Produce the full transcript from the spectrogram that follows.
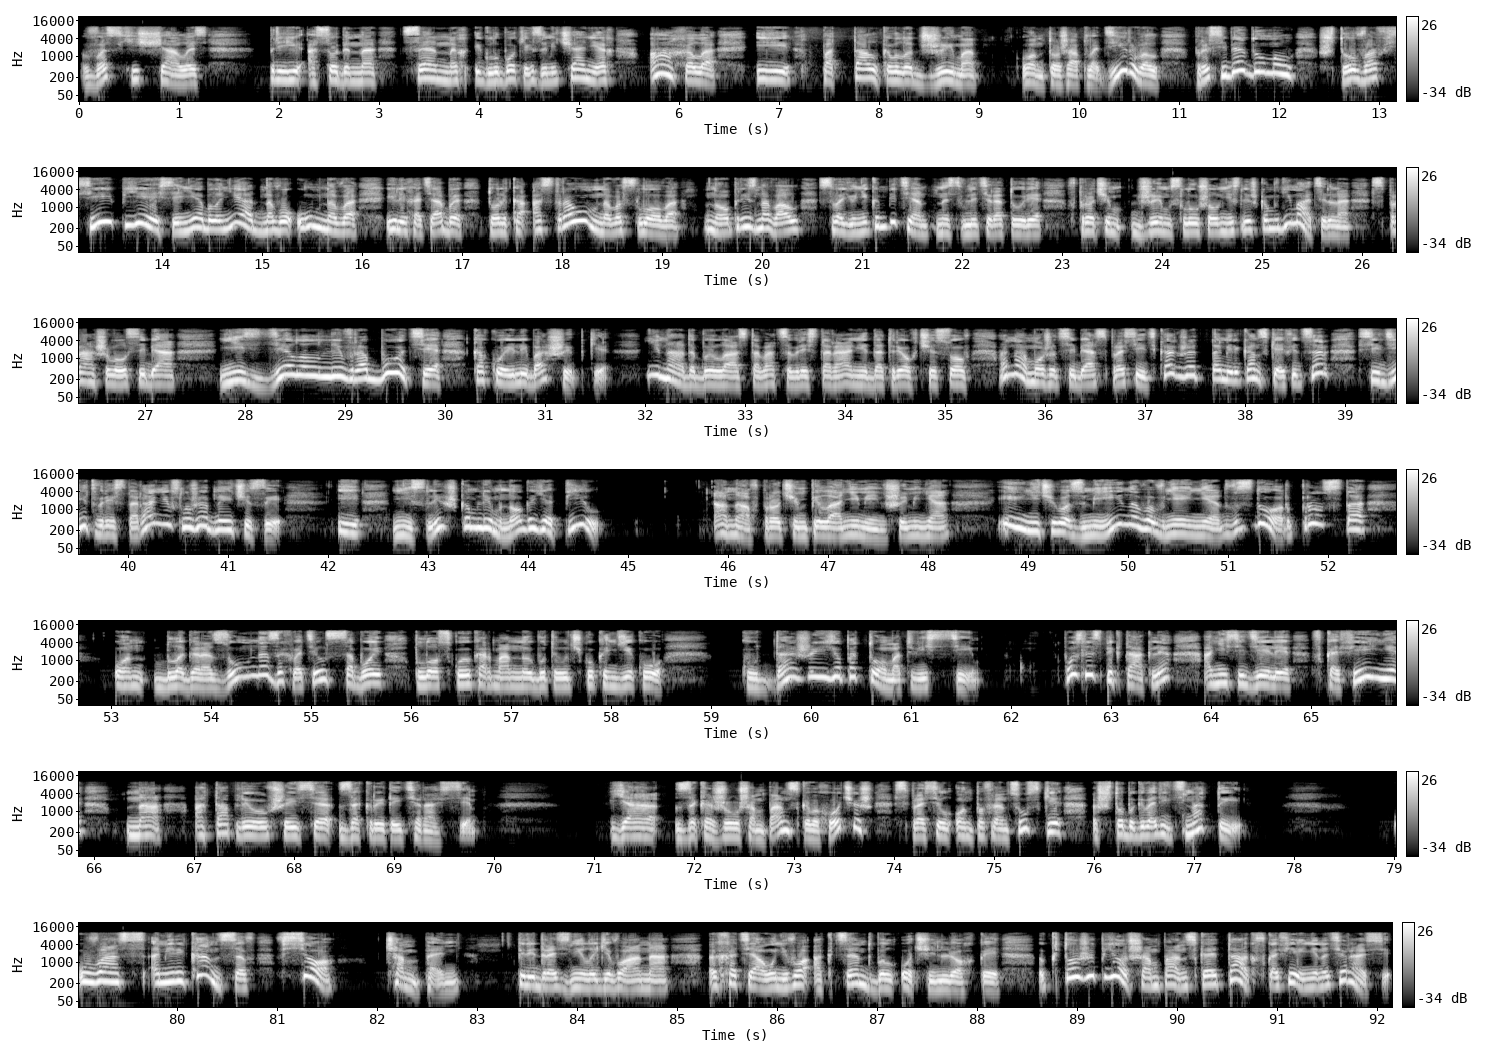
восхищалась при особенно ценных и глубоких замечаниях ахала и подталкивала Джима. Он тоже аплодировал, про себя думал, что во всей пьесе не было ни одного умного или хотя бы только остроумного слова, но признавал свою некомпетентность в литературе. Впрочем, Джим слушал не слишком внимательно, спрашивал себя, не сделал ли в работе какой-либо ошибки. Не надо было оставаться в ресторане до трех часов. Она может себя спросить, как же этот американский офицер сидит в ресторане в служебные часы. И не слишком ли много я пил? Она, впрочем, пила не меньше меня. И ничего змеиного в ней нет, вздор, просто... Он благоразумно захватил с собой плоскую карманную бутылочку коньяку. Куда же ее потом отвезти? После спектакля они сидели в кофейне на отапливавшейся закрытой террасе. «Я закажу шампанского, хочешь?» — спросил он по-французски, чтобы говорить на «ты». «У вас, американцев, все чампань», — передразнила его она, хотя у него акцент был очень легкий. «Кто же пьет шампанское так в кофейне на террасе?»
